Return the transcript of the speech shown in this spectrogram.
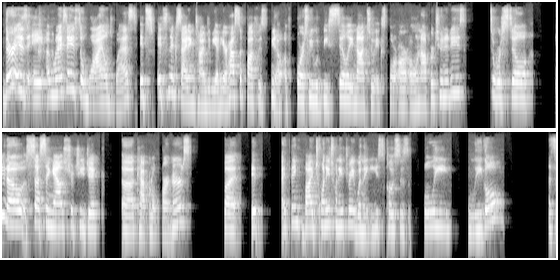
there is a when I say it's the wild west, it's it's an exciting time to be out here. House of Puff is, you know, of course, we would be silly not to explore our own opportunities. So we're still, you know, sussing out strategic uh, capital partners. But it, I think by 2023, when the East Coast is fully legal, that's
